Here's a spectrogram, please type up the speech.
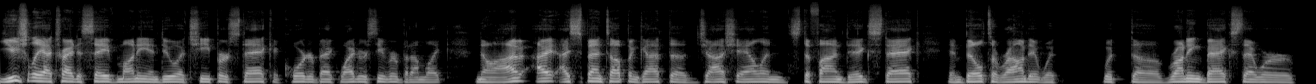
Usually I try to save money and do a cheaper stack at quarterback wide receiver, but I'm like, no, I, I I spent up and got the Josh Allen, Stefon Diggs stack and built around it with with the running backs that were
